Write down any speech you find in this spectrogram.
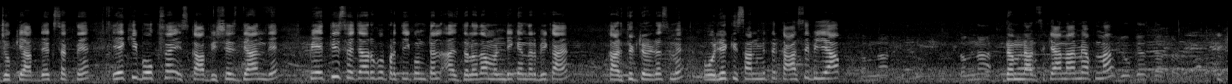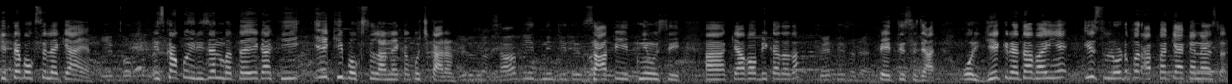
जो कि आप देख सकते हैं। एक ही बॉक्स है इसका आप विशेष ध्यान दें। पैंतीस हज़ार प्रति कुंटल आज दलोदा मंडी के अंदर बिका है कार्तिक ट्रेडर्स में। और ये किसान मित्र कहाँ से भी आप? दमनार से क्या नाम है अपना? कि कितने बॉक्स लेके आए हैं? इसका कोई रीज़न बताइएगा कि एक ही बॉक्स लाने का कुछ कारण? साफ़ ही इतनी ही उसी आ, क्या भाव बिका दादा? पैंतीस हज़ार। पैंतीस हज़ार। और ये क्रेता भाई है इस लोड पर आपका क्या कहना है सर?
